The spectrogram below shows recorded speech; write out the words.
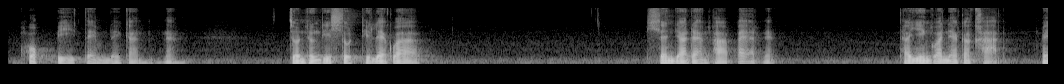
6 ปีเต็มด้วยกันนะจนถึงที่สุดที่เรียกว่า เส้นยาแดงผ่าแปดเนี่ยถ้ายิ่งกว่านี้ก็ขาดไม่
